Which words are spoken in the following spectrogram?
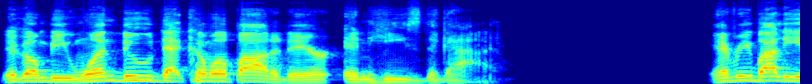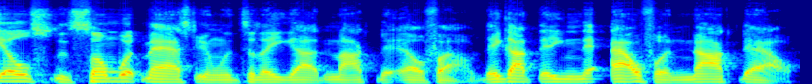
there's gonna be one dude that come up out of there, and he's the guy. Everybody else is somewhat masculine until they got knocked the alpha out. They got the alpha knocked out.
